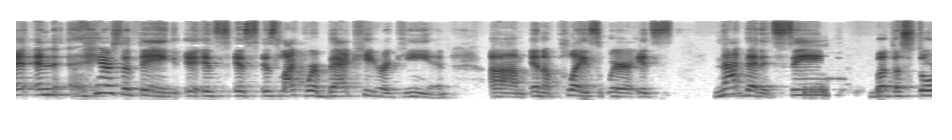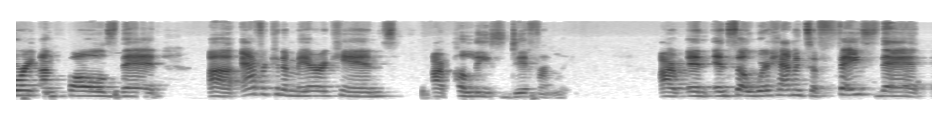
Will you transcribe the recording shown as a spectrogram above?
And, and here's the thing: it's it's it's like we're back here again, um, in a place where it's not that it's seen, but the story unfolds that uh, African Americans are policed differently. Are, and, and so we're having to face that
